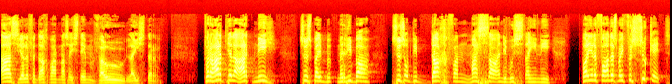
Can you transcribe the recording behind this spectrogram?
as julle vandag maar na sy stem wou luister. Verhard julle hart nie soos by Meriba, soos op die dag van Massa in die woestyn nie, waar julle vaders my versoek het,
